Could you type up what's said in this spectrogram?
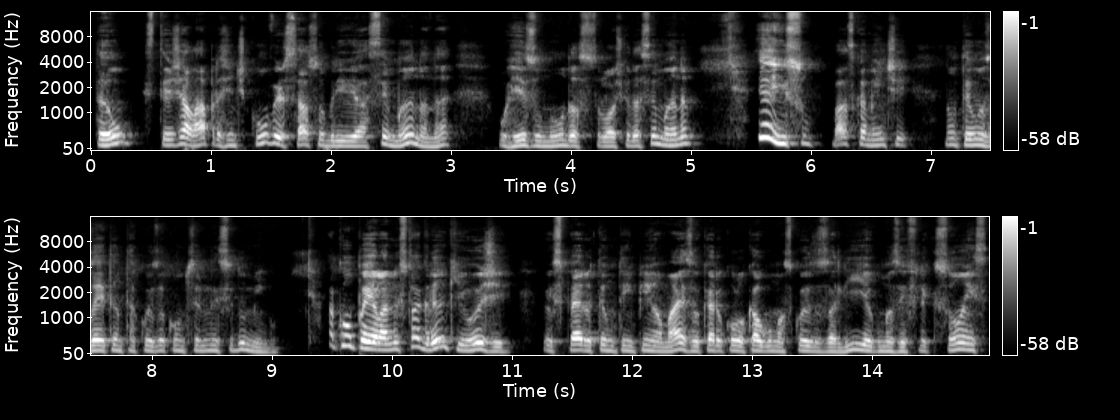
Então, esteja lá para a gente conversar sobre a semana, né? O resumão da astrológica da semana. E é isso, basicamente não temos aí tanta coisa acontecendo nesse domingo. Acompanhe lá no Instagram, que hoje eu espero ter um tempinho a mais, eu quero colocar algumas coisas ali, algumas reflexões,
